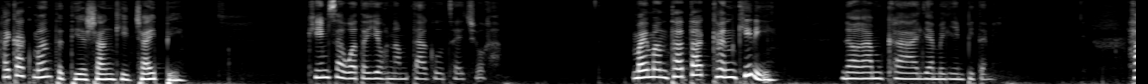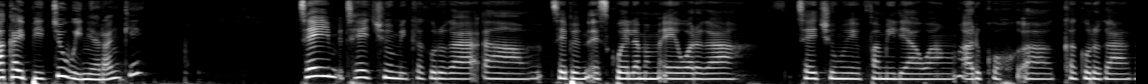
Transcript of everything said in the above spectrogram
Haikak manta tia shanki chaipi? Kimsa wata yohnam taku tsechuga. Mai mantata kan kiri? Noga mka liamelin pitami. Hakai pichu winyaranki? Tsay chumi kakuruga uh, tsepem escuela mam ewarga tsay chumi familia wan aruko uh, kakuruga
